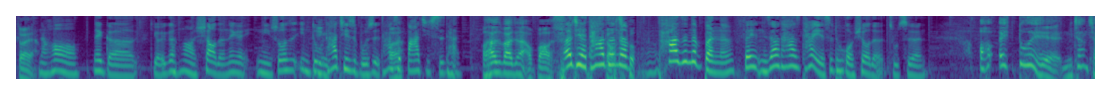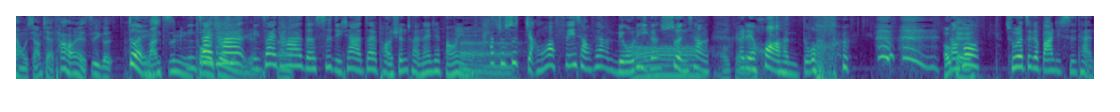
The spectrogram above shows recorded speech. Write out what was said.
对然后那个有一个很好笑的那个，你说是印度，印他其实不是，他是啊巴基斯坦。哦，他是巴基斯坦哦，不好意思，而且他真的他真的本人非，你知道他他也是脱口秀的主持人，哦，哎，对耶，你这样讲，我想起来，他好像也是一个对，蛮知名的你在他。你在嗯他的私底下在跑宣传那些访问影片，嗯他就是讲话非常非常流利跟顺畅，而且话很多。然后除了这个巴基斯坦，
